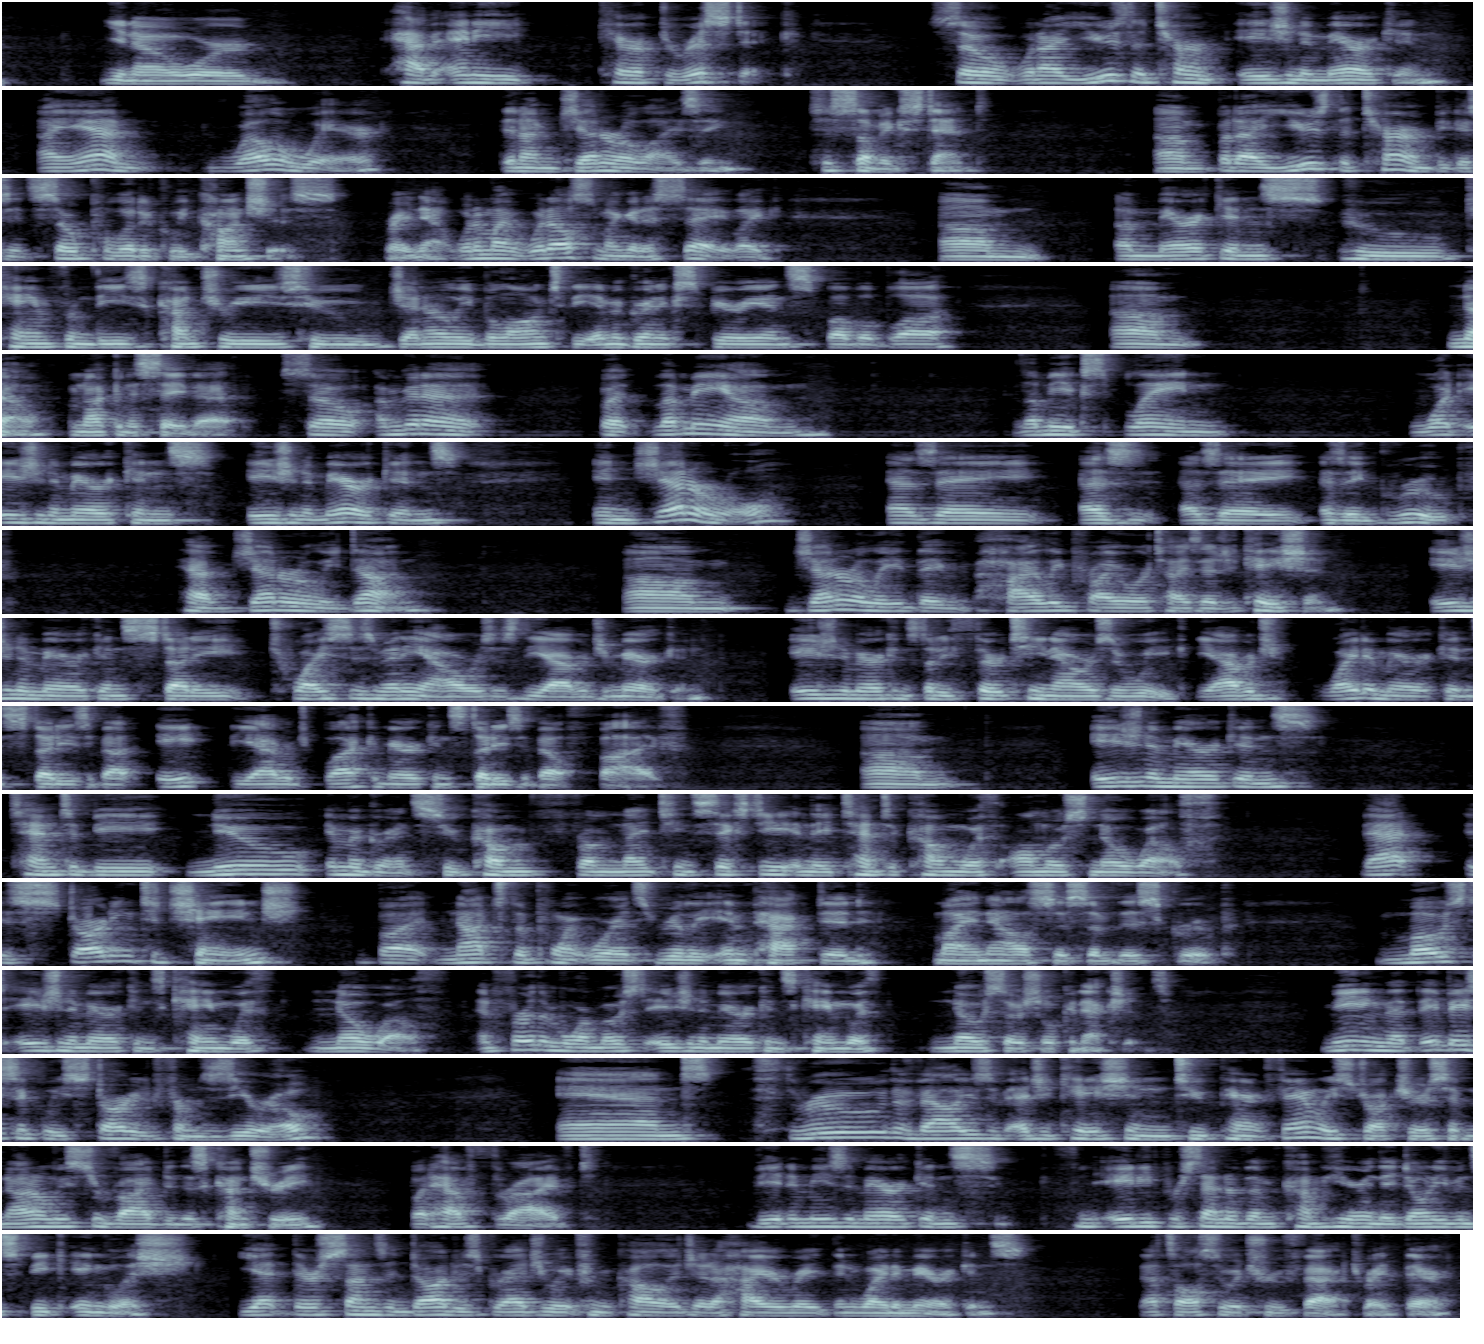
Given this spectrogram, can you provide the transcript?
you know, or have any characteristic. So when I use the term Asian American, I am well aware that I'm generalizing to some extent. Um, but I use the term because it's so politically conscious right now. What am I? What else am I going to say? Like, um, Americans who came from these countries who generally belong to the immigrant experience, blah blah blah. Um, no, I'm not going to say that. So I'm gonna, but let me um, let me explain what Asian Americans, Asian Americans in general, as a as as a as a group have generally done. Um, generally, they highly prioritize education. Asian Americans study twice as many hours as the average American. Asian Americans study 13 hours a week. The average white American studies about eight. The average black American studies about five. Um, Asian Americans tend to be new immigrants who come from 1960 and they tend to come with almost no wealth. That is starting to change, but not to the point where it's really impacted my analysis of this group. Most Asian Americans came with no wealth. And furthermore, most Asian Americans came with no social connections, meaning that they basically started from zero and through the values of education, two parent family structures have not only survived in this country, but have thrived. Vietnamese Americans, 80% of them come here and they don't even speak English, yet their sons and daughters graduate from college at a higher rate than white Americans. That's also a true fact right there.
